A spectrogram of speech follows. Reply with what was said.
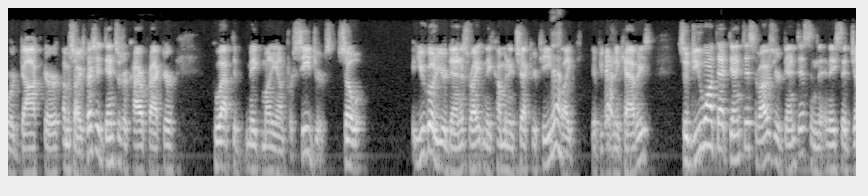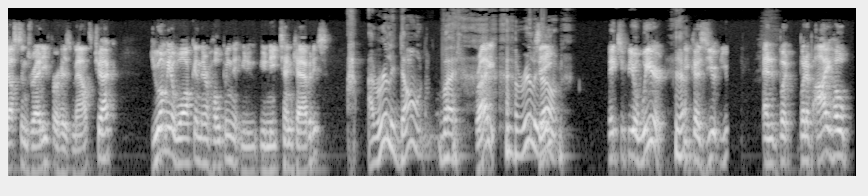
or doctor. I'm sorry, especially a dentist or chiropractor who have to make money on procedures. So you go to your dentist, right, and they come in and check your teeth, yeah. like if you have any cavities. So do you want that dentist? If I was your dentist and, and they said Justin's ready for his mouth check, do you want me to walk in there hoping that you, you need 10 cavities? I really don't, but right, I really See? don't. Makes you feel weird Yeah. because you you and but but if I hope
